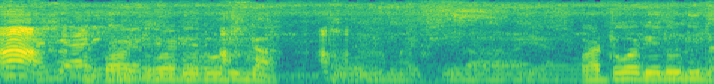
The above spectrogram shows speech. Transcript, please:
ആ. പാട്ടുപാടിയതോടില്ല പാട്ടുപാടിയതോടില്ല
